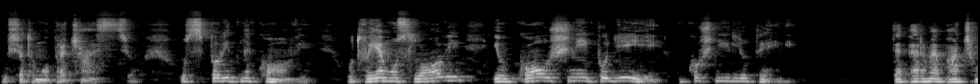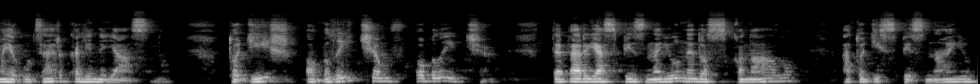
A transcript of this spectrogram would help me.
у святому причастю, у сповідникові, у твоєму слові і в кожній події, у кожній людині. Тепер ми бачимо, як у дзеркалі неясно, тоді ж обличчям в обличчя. Тепер я спізнаю недосконало, а тоді спізнаю,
